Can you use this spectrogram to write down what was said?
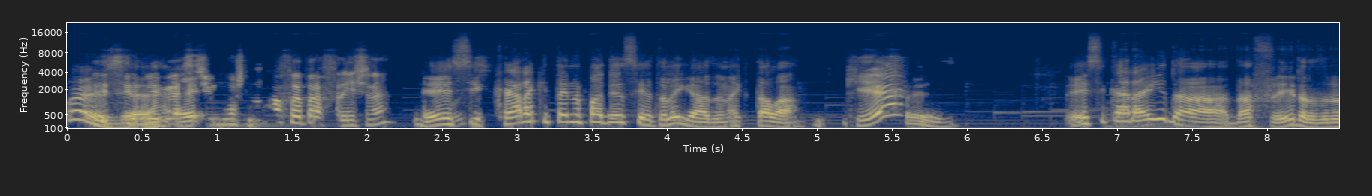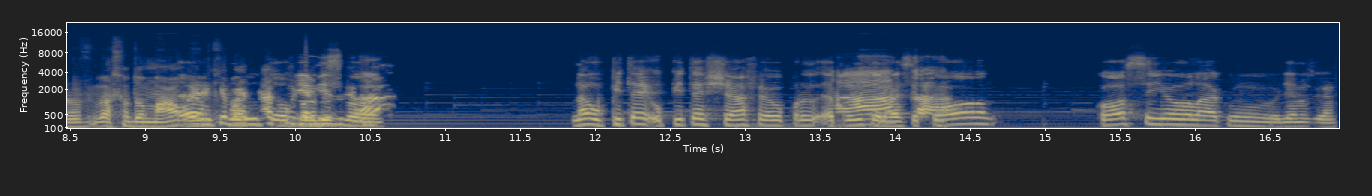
Pois Esse é, universo de monstro nunca foi pra frente, né? é esse cara que tá indo pra descer, tá ligado, né? Que tá lá. Quê? Pois é. Esse cara aí da, da freira, do Gosto do Mal, É, ele o que vai estar com o James. Gunn. Não, o Peter, o Peter Schaff é o, pro... é o Ah, produtor, vai ser tá. co... co-CEO lá com o James Gunn.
